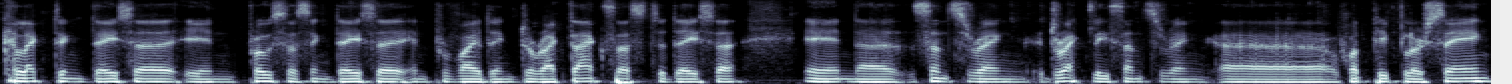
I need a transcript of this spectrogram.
collecting data, in processing data, in providing direct access to data, in uh, censoring directly censoring uh, what people are saying,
